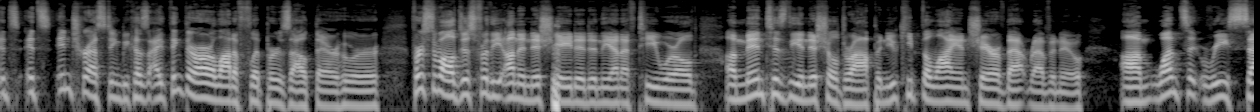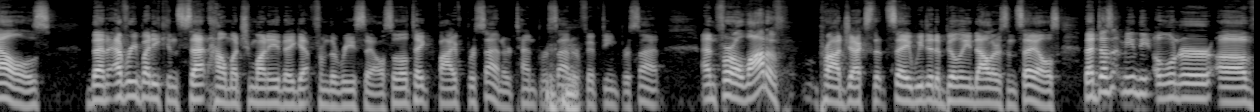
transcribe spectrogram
It's it's interesting because I think there are a lot of flippers out there who are first of all just for the uninitiated in the NFT world, a mint is the initial drop and you keep the lion's share of that revenue. Um, once it resells, then everybody can set how much money they get from the resale. So they'll take 5% or 10% or 15%. And for a lot of projects that say we did a billion dollars in sales, that doesn't mean the owner of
